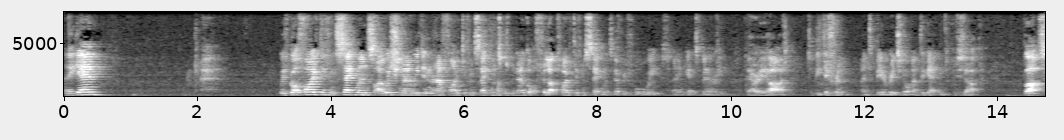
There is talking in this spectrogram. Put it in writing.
And again, we've got five different segments. I wish now we didn't have five different segments because we've now got to fill up five different segments every four weeks. And it gets very, very hard to be different and to be original and to get them to put it up. But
